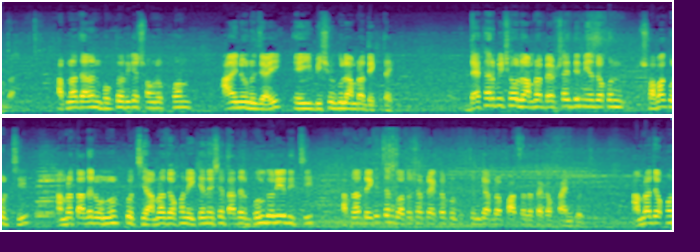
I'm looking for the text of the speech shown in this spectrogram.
আমরা। আপনারা জানেন ভোক্তা অধিকার সংরক্ষণ আইন অনুযায়ী এই বিষয়গুলো আমরা দেখে থাকি। দেখার বিষয় হলো, আমরা ব্যবসায়ীদের নিয়ে যখন সভা করছি, আমরা তাদের অনুরোধ করছি, আমরা যখন এখানে এসে তাদের ভুল ধরিয়ে দিচ্ছি, আপনারা দেখেছেন গত সপ্তাহে একটা প্রতিষ্ঠানকে আমরা পাঁচ হাজার টাকা ফাইন করছি। আমরা যখন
